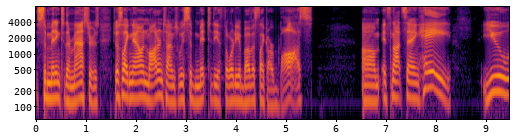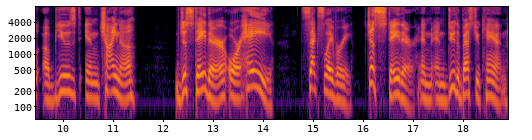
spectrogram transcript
submitting to their masters, just like now in modern times, we submit to the authority above us like our boss. Um, it's not saying, hey, you abused in China, just stay there, or hey, sex slavery, just stay there and, and do the best you can.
